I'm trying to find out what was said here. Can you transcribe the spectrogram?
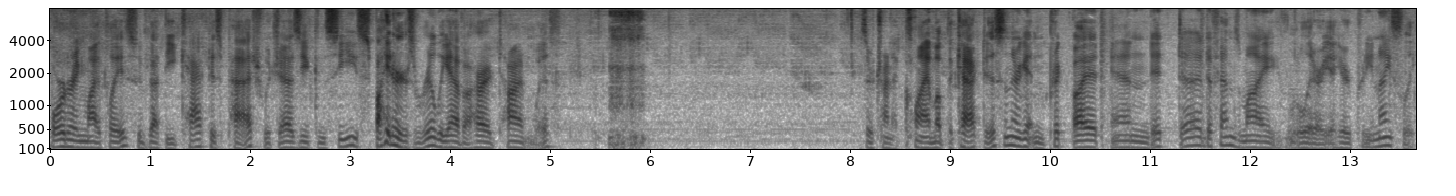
bordering my place, we've got the cactus patch, which as you can see, spiders really have a hard time with. so they're trying to climb up the cactus, and they're getting pricked by it, and it uh, defends my little area here pretty nicely.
